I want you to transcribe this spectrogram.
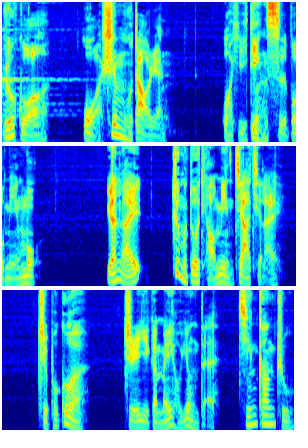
如果我是木道人，我一定死不瞑目。原来这么多条命加起来，只不过值一个没有用的金刚珠。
